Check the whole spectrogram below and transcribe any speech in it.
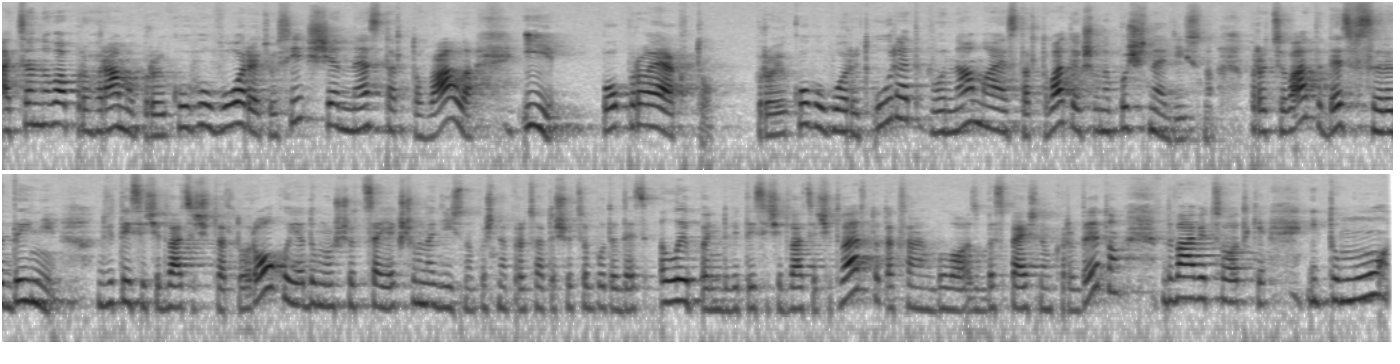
А ця нова програма, про яку говорять усі, ще не стартувала. І по проекту про яку говорить уряд, вона має стартувати, якщо вона почне дійсно працювати десь в середині 2024 року. Я думаю, що це, якщо вона дійсно почне працювати, що це буде десь липень 2024, так само було з безпечним кредитом 2%. І тому,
